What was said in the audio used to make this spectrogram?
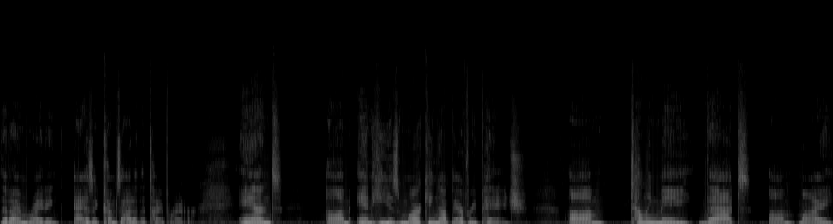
that I'm writing as it comes out of the typewriter, and um, and he is marking up every page, um, telling me that um, my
